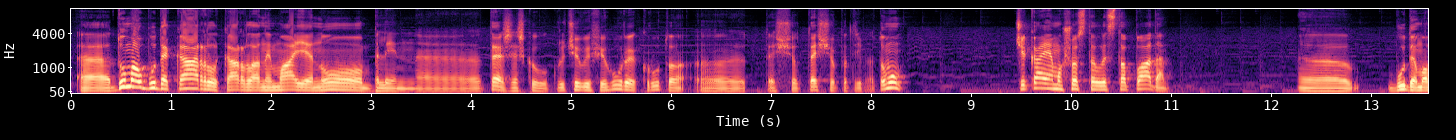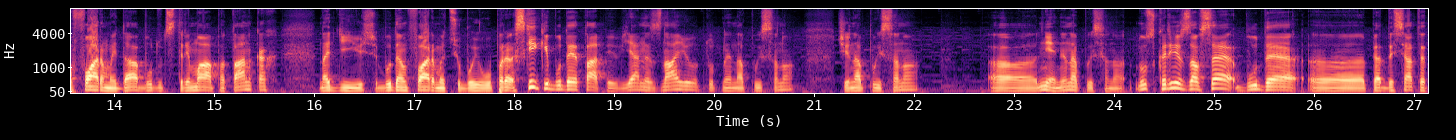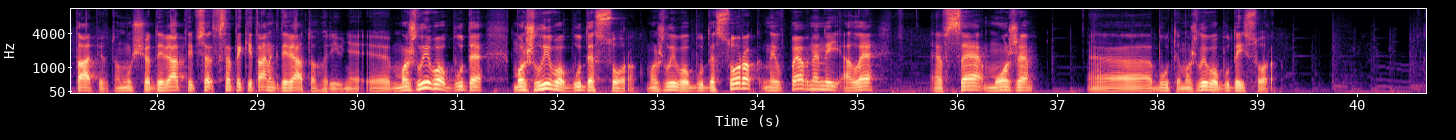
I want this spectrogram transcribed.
Е, думав, буде Карл, Карла немає, ну, блін. Е, теж я ж кажу, ключові фігури, круто, е, те, що, те, що потрібно. Тому чекаємо 6 листопада. Будемо фармити, да, будуть стріма по танках. Надіюсь, будемо фармити цю бойову перевагу. Скільки буде етапів, я не знаю, тут не написано. Чи написано. Е, ні, не написано. Ну, скоріш за все, буде е, 50 етапів, тому що 9, все, все-таки танк 9 рівня. Е, можливо, буде, можливо, буде 40. Можливо, буде 40, не впевнений, але е, все може е, бути. Можливо, буде і 40.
